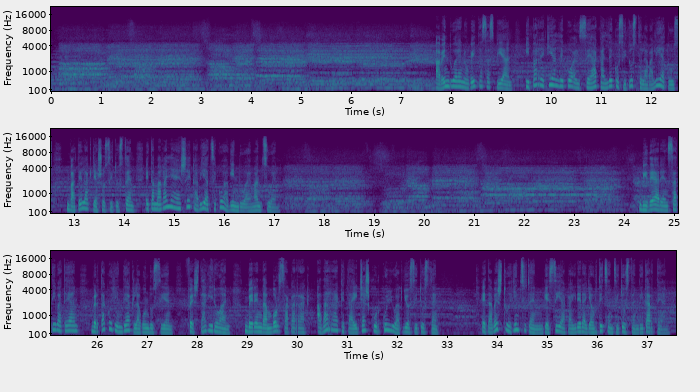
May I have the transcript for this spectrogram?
Abenduaren hogeita zazpian, iparrekialdeko haizeak aldeko zituztela baliatuz, batelak jaso zituzten eta magaila esek abiatzeko agindua eman zuen. Bidearen zati batean bertako jendeak lagundu zien, festagiroan, beren danbor zakarrak, adarrak eta itxaskurkuluak jo zituzten. Eta bestu egin zuten geziak airera jaurtitzen zituzten bitartean.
